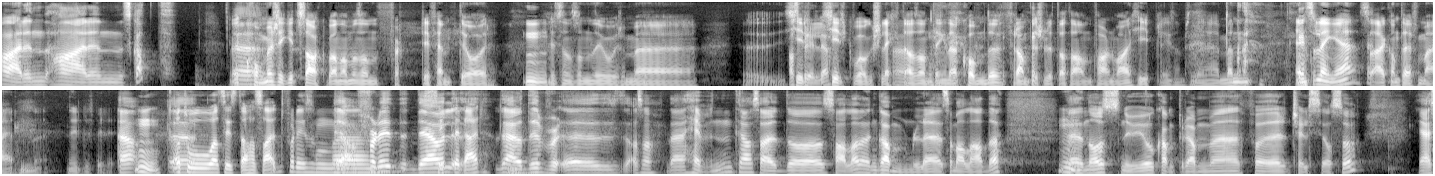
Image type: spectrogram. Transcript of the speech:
Han er en, han er en skatt. Det kommer sikkert saker på han om en sånn 40-50 år. Mm. Litt sånn som det gjorde med eh, kir Kirkevåg-slekta og sånne ting. Da kom det fram til slutt at han faren var kjip, liksom. Så det, men enn så lenge så er Kanté for meg en nydelig spiller. Ja, Mm. Og to assist av Hazard, for de som ja eh, fordi det er sitter der. Det er jo det, uh, altså, det er hevnen til Hazard og Salah, den gamle som alle hadde. Mm. Uh, nå snur jo kampprogrammet for Chelsea også. Jeg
